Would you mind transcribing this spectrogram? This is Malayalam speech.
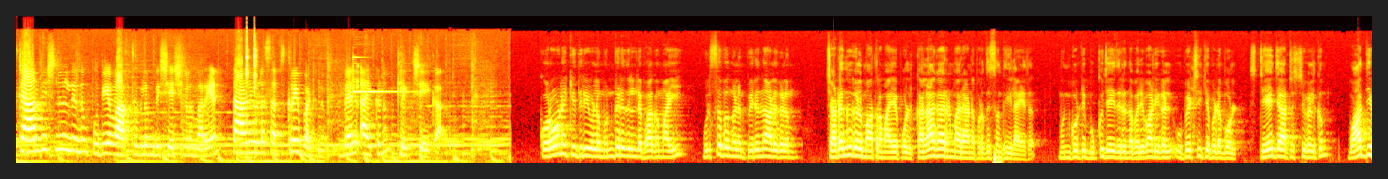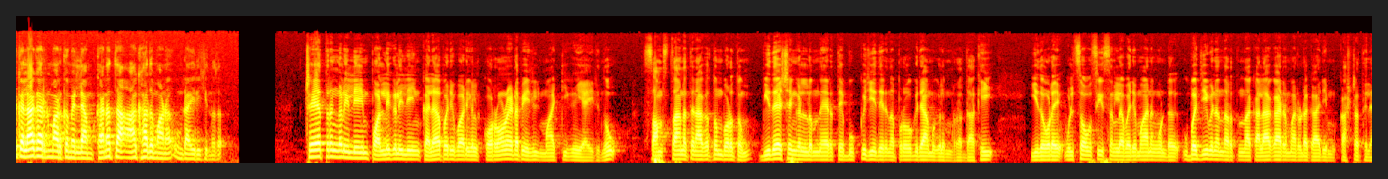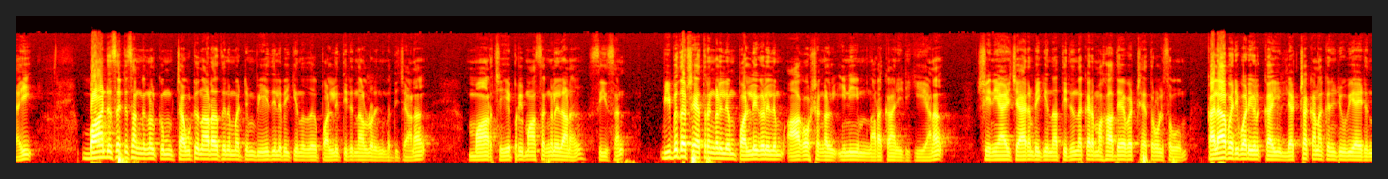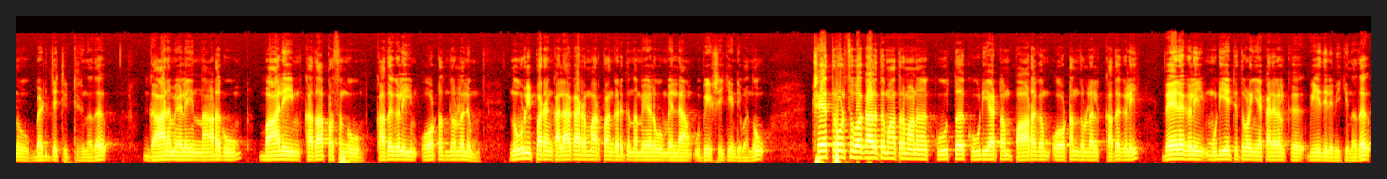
സ്റ്റാർ വിഷനിൽ നിന്നും പുതിയ വാർത്തകളും വിശേഷങ്ങളും അറിയാൻ താഴെയുള്ള സബ്സ്ക്രൈബ് ബട്ടണും ബെൽ ഐക്കണും ക്ലിക്ക് ചെയ്യുക. കൊറോണയ്ക്കെതിരെയുള്ള മുൻകരുതലിന്റെ ഭാഗമായി ഉത്സവങ്ങളും പെരുന്നാളുകളും ചടങ്ങുകൾ മാത്രമായപ്പോൾ കലാകാരന്മാരാണ് പ്രതിസന്ധിയിലായത്. മുൻകൂട്ടി ബുക്ക് ചെയ്തിരുന്ന പരിപാടികൾ ഉപേക്ഷിക്കപ്പെടുമ്പോൾ സ്റ്റേജ് ആർട്ടിസ്റ്റുകൾക്കും വാദ്യ കലാകാരന്മാർക്കുമെല്ലാം കനത്ത ആഘാതമാണ് ഉണ്ടായിരിക്കുന്നത്. ക്ഷേത്രങ്ങളിലെയും പള്ളികളിലെയും കലാപരിപാടികൾ കൊറോണയുടെ പേരിൽ മാറ്റുകയായിരുന്നു. സംസ്ഥാനത്തിനകത്തും പുറത്തും വിദേശങ്ങളിലും നേരത്തെ ബുക്ക് ചെയ്തിരുന്ന പ്രോഗ്രാമുകളും റദ്ദാക്കി. ഇതോടെ ഉത്സവ സീസണിലെ വരുമാനം കൊണ്ട് ഉപജീവനം നടത്തുന്ന കലാകാരന്മാരുടെ കാര്യം കഷ്ടത്തിലായി. ബാൻഡ് സെറ്റ് സംഘങ്ങൾക്കും ചവിട്ടുനാടകത്തിനും മറ്റും വേദി ലഭിക്കുന്നത് പള്ളി തിരുനാളോടനുബന്ധിച്ചാണ് മാർച്ച് ഏപ്രിൽ മാസങ്ങളിലാണ് സീസൺ വിവിധ ക്ഷേത്രങ്ങളിലും പള്ളികളിലും ആഘോഷങ്ങൾ ഇനിയും നടക്കാനിരിക്കുകയാണ്. ശനിയാഴ്ച ആരംഭിക്കുന്ന തിരുനക്കര മഹാദേവ ക്ഷേത്രോത്സവവും കലാപരിപാടികൾക്കായി ലക്ഷക്കണക്കിന് രൂപയായിരുന്നു ബഡ്ജറ്റ് ഇട്ടിരുന്നത്. ഗാനമേളയും നാടകവും ബാലയും കഥാപ്രസംഗവും കഥകളിയും ഓട്ടംതുള്ളലും നൂറിൽ പരം കലാകാരന്മാർ പങ്കെടുക്കുന്ന മേളവും എല്ലാം ഉപേക്ഷിക്കേണ്ടി വന്നു. ക്ഷേത്രോത്സവ കാലത്ത് മാത്രമാണ് കൂത്ത് കൂടിയാട്ടം പാടകം ഓട്ടംതുള്ളൽ കഥകളി വേലകളി മുടിയേറ്റ് തുടങ്ങിയ കലകൾക്ക് വേദി ലഭിക്കുന്നത്.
